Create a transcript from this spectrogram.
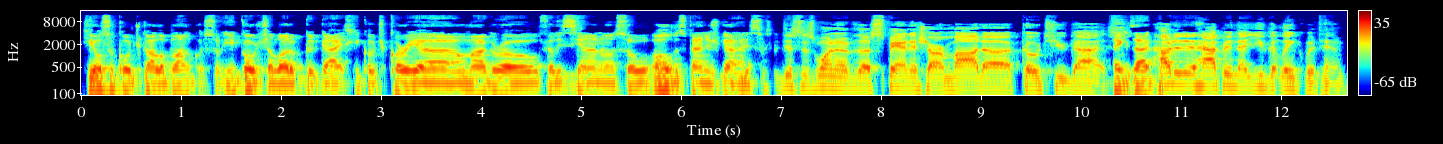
he also coached Galo Blanco, so he coached a lot of good guys. He coached Coria, Almagro, Feliciano, so all the Spanish guys. This is one of the Spanish Armada go-to guys. Exactly. How did it happen that you got linked with him?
